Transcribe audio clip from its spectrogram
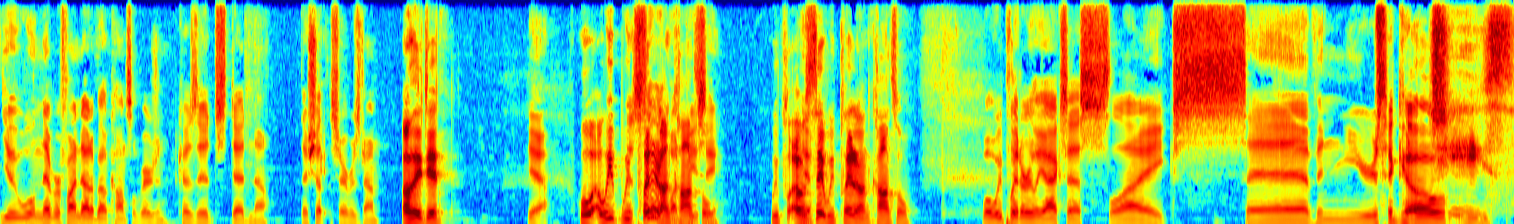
you will never find out about console version because it's dead now. They shut the servers down. Oh, they did. Yeah. Well, we we It's played it still on console. PC. We pl- I would Yeah. say we played it on console. Well, we played early access like seven years ago. Jeez,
